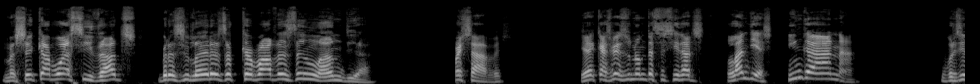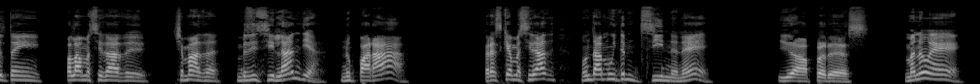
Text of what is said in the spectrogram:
Mas sei que há boas cidades brasileiras acabadas em Lândia. Pois sabes. E é que às vezes o nome dessas cidades, Lândias, engana. O Brasil tem para lá uma cidade chamada Medicilândia, no Pará. Parece que é uma cidade onde há muita medicina, né? E ah, aparece. Mas não é.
